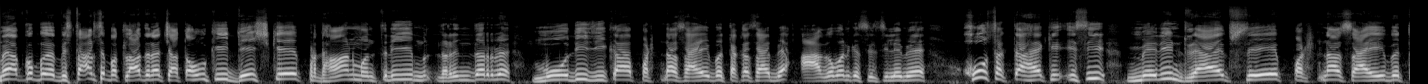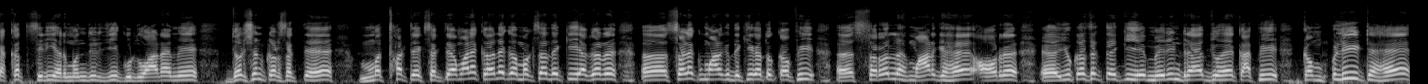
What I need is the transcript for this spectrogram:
मैं आपको विस्तार से बतला देना चाहता हूँ कि देश के प्रधानमंत्री नरेंद्र मोदी जी का पटना साहिब, तखत साहिब में आगमन के सिलसिले में हो सकता है कि इसी मेरीन ड्राइव से पटना साहिब तखत श्री हरमंदिर जी गुरुद्वारा में दर्शन कर सकते हैं मत्था टेक सकते हैं। हमारे कहने का मकसद है कि अगर सड़क मार्ग देखिएगा तो काफ़ी सरल मार्ग है और यूँ कह सकते हैं कि ये मेरीन ड्राइव जो है काफ़ी कंप्लीट है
